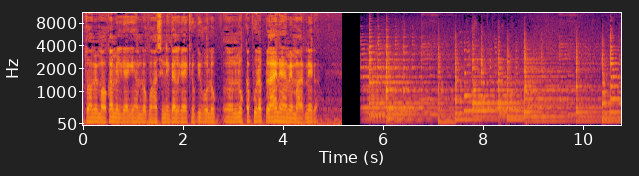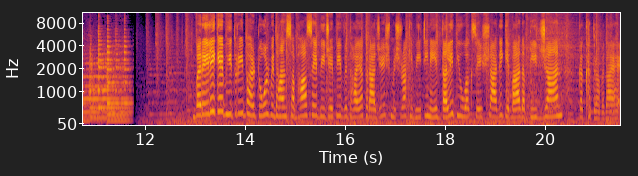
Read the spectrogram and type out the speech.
तो हमें मौका मिल गया कि हम लोग वहाँ से निकल गए, क्योंकि वो लोग उन लोग का पूरा प्लान है हमें मारने का। बरेली के भीतरी भरटोल विधानसभा से बीजेपी विधायक राजेश मिश्रा की बेटी ने दलित युवक से शादी के बाद अपनी जान का खतरा बताया है।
